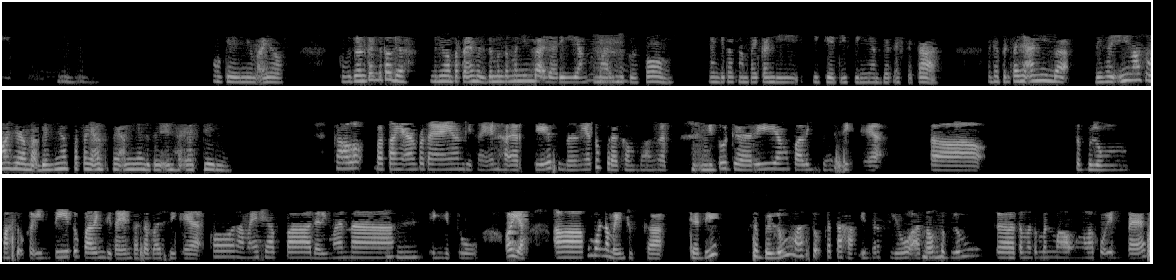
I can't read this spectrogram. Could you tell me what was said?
Gitu. Hmm. Oke, ini Mbak Yov. Kebetulan kan kita udah menerima pertanyaan dari teman-teman nih Mbak dari yang kemarin Hmm. Google Form yang kita sampaikan di IGTV-nya SPK. Ada pertanyaan nih Mbak. Biasanya ini langsung aja Mbak. Biasanya pertanyaan-pertanyaan yang ditanyain HRD nih. Kalau pertanyaan-pertanyaan yang ditanyain HRD sebenarnya tuh beragam banget. Mm-mm. Itu dari yang paling basic kayak eh, sebelum masuk ke inti itu paling ditanyain bahasa basi kayak oh namanya siapa, dari mana, kayak gitu. Oh iya, eh, aku mau nambahin juga. Jadi sebelum masuk ke tahap interview atau Mhm. sebelum eh, teman-teman mau ngelakuin tes,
